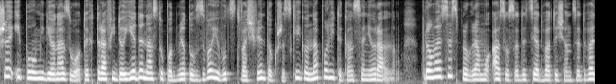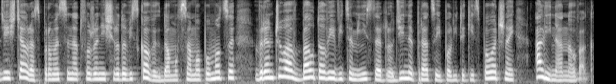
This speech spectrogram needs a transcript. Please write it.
3,5 miliona złotych trafi do 11 podmiotów z województwa świętokrzyskiego na politykę senioralną. Promesy z programu ASOS edycja 2020 oraz promesy na tworzenie środowiskowych domów samopomocy wręczyła w Bałtowie wiceminister rodziny, pracy i polityki społecznej Alina Nowak.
